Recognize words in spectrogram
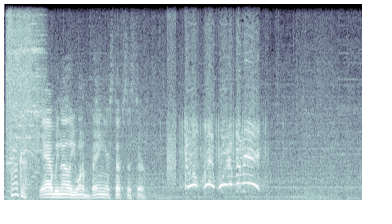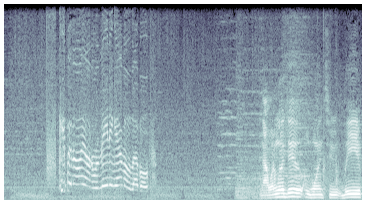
Franca, Yeah, we know you want to bang your stepsister. I'm gonna do, I'm going to leave.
